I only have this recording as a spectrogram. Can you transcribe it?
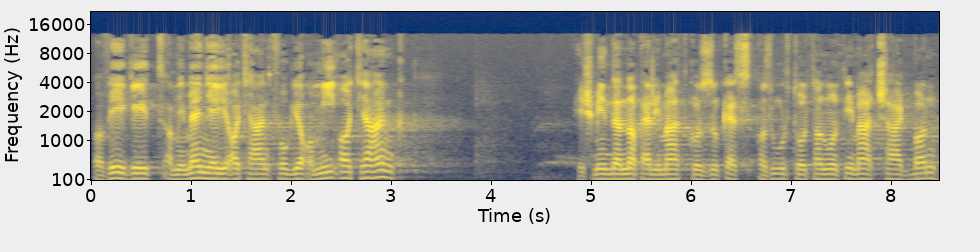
a végét, ami mennyei atyánk fogja, a mi atyánk, és minden nap elimádkozzuk ezt az Úrtól tanult imádságban,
